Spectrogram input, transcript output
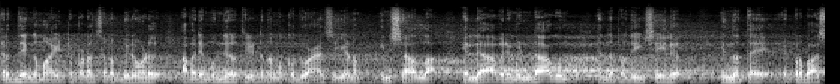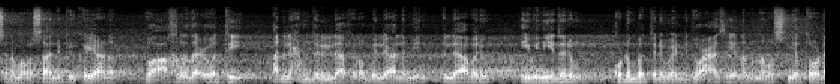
ഹൃദയംഗമായിട്ട് പടച്ച റബ്ബിനോട് അവരെ മുൻനിർത്തിയിട്ട് നമുക്ക് ദുആ ചെയ്യണം ഇൻഷാ അല്ലാ എല്ലാവരും ഉണ്ടാകും എന്ന പ്രതീക്ഷയിൽ ഇന്നത്തെ പ്രഭാഷണം അവസാനിപ്പിക്കുകയാണ്. വാഹൃദഴവത്തി അനിൽഹമ്മദില്ലാഹി റബ്ബിൽ ആലമീൻ. എല്ലാവരും ഈ വിനീതനും കുടുംബത്തിനും വേണ്ടി ദുആ ചെയ്യണമെന്ന വസീയത്തോടെ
